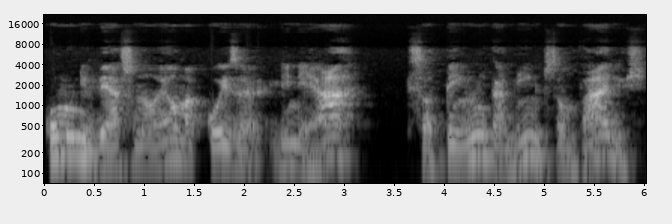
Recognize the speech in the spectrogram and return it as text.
como o universo não é uma coisa linear, que só tem um caminho, são vários,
